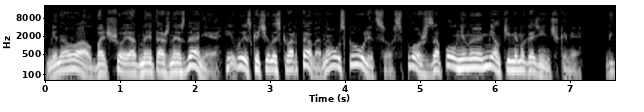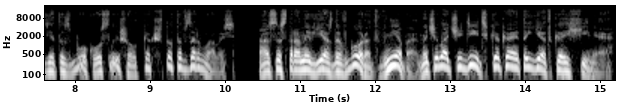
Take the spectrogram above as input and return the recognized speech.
Миновал большое одноэтажное здание и выскочил из квартала на узкую улицу, сплошь заполненную мелкими магазинчиками. Где-то сбоку услышал, как что-то взорвалось. А со стороны въезда в город, в небо, начала чадить какая-то едкая химия.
